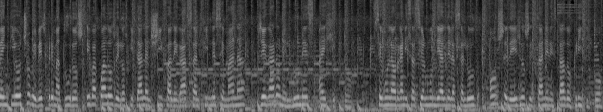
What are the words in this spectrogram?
28 bebés prematuros evacuados del hospital Al-Shifa de Gaza el fin de semana llegaron el lunes a Egipto. Según la Organización Mundial de la Salud, 11 de ellos están en estado crítico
